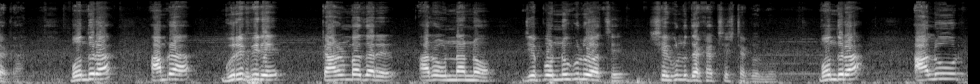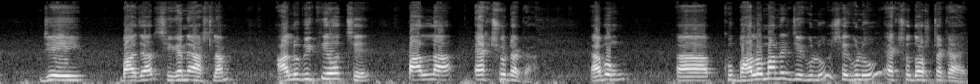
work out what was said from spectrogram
টাকা। বন্ধুরা, আমরা ঘুরে ফিরে কারণ বাজারের আরও অন্যান্য যে পণ্যগুলো আছে, সেগুলো দেখার চেষ্টা করব। বন্ধুরা, আলুর যেই বাজার, সেখানে আসলাম। আলু বিক্রি হচ্ছে পাল্লা একশো টাকা এবং খুব ভালো মানের যেগুলো, সেগুলো একশো দশ টাকায়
